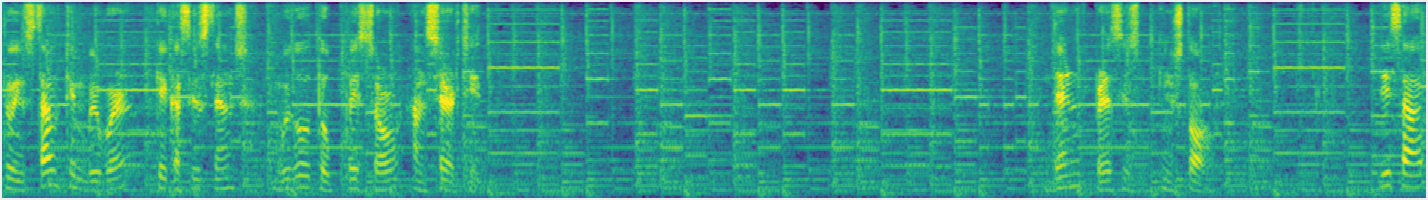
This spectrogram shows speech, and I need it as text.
To install TeamViewer Quick Assistance, we go to Play Store and search it. Then press Install. This app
